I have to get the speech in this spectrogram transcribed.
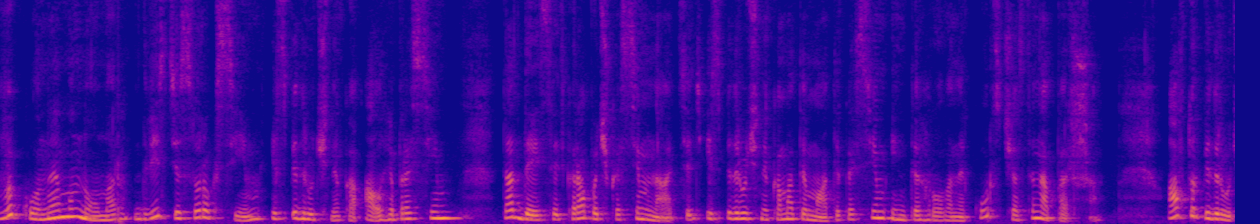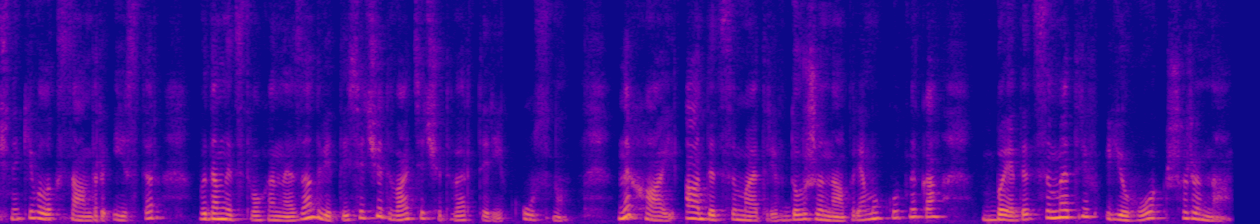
Виконуємо номер 247 із підручника Алгебра 7 та 10.17 із підручника Математика 7. Інтегрований курс, частина 1. Автор підручників Олександр Істер, видавництво Генеза 2024 рік. Усно. Нехай А дециметрів довжина прямокутника, Б дециметрів його ширина,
